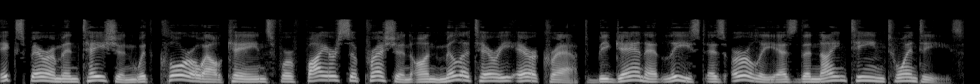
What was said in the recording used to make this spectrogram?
experimentation with chloroalkanes for fire suppression on military aircraft began at least as early as the 1920s.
